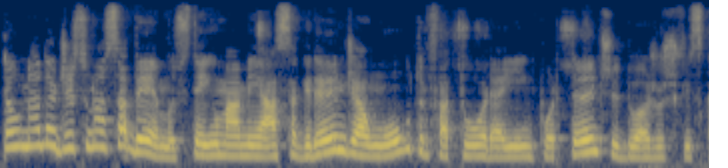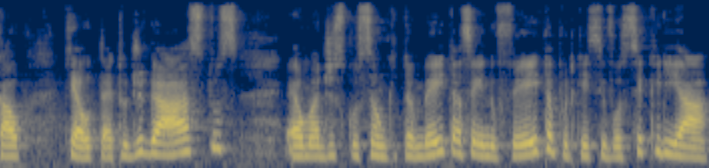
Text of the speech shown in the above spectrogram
Então, nada disso nós sabemos. Tem uma ameaça grande a um outro fator aí importante do ajuste fiscal, que é o teto de gastos. É uma discussão que também está sendo feita, porque se você criar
